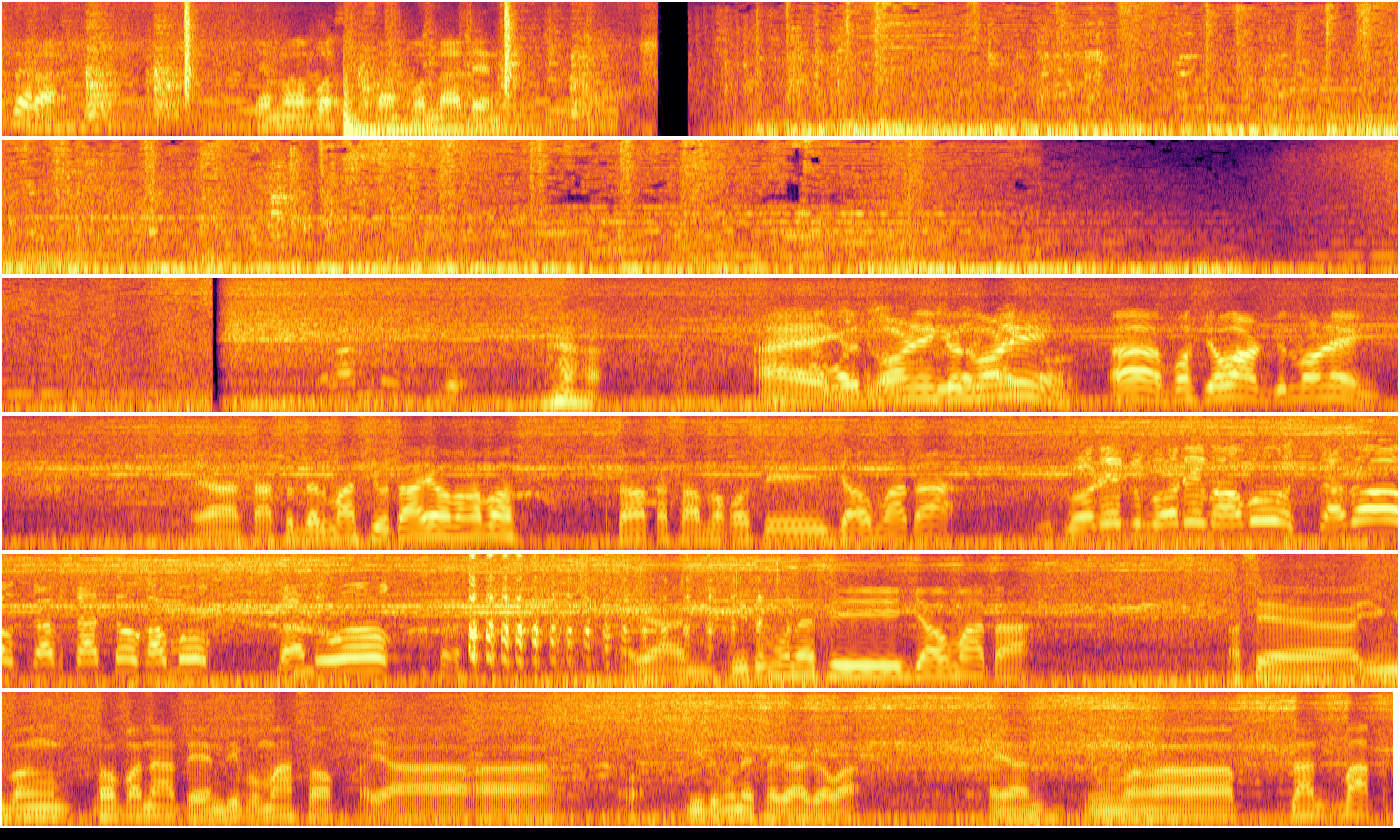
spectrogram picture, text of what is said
Master ah. Yan mga boss, example natin. Ay, good morning, good morning. Ah, Boss Jaward, good morning. Ayan, Casa Dalmasio tayo mga boss. So, kasama ko si Jao Mata. Good morning, good morning mga boss. Out, Kamsato, Kamuk, Batiwok. Ayan, dito muna si Jao Mata. Kasi uh, yung ibang tropa natin hindi pumasok kaya uh, dito muna siya gagawa. Ayan, yung mga plant box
